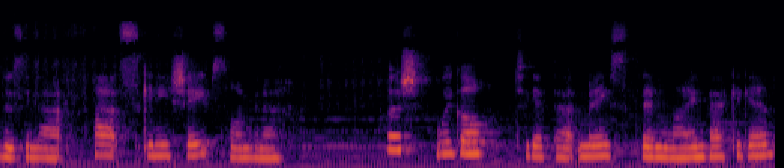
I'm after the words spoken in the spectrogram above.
Losing that flat skinny shape so I'm gonna push wiggle to get that nice thin line back again.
